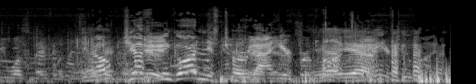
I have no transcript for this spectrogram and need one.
he wasn't able to do you know, Jeff's been guarding this turd out here for a month, yeah. I mean, or two months.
